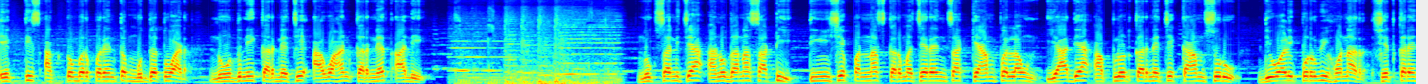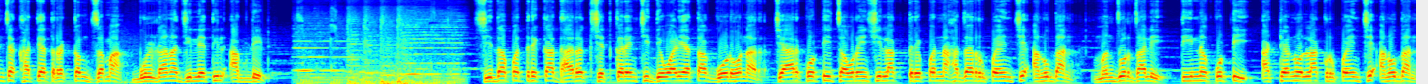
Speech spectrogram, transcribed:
एकतीस ऑक्टोबरपर्यंत मुदतवाढ नोंदणी करण्याचे आवाहन करण्यात आले. नुकसानीच्या अनुदानासाठी तीनशे पन्नास कर्मचाऱ्यांचा कॅम्प लावून याद्या अपलोड करण्याचे काम सुरू. दिवाळीपूर्वी होणार शेतकऱ्यांच्या खात्यात रक्कम जमा बुलढाणा जिल्ह्यातील अपडेट शिधापत्रिका धारक शेतकऱ्यांची दिवाळी आता गोड होणार. चार कोटी चौऱ्याऐंशी लाख त्रेपन्न हजार रुपयांचे अनुदान मंजूर झाले. तीन कोटी अठ्ठ्याण्णव लाख रुपयांचे अनुदान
